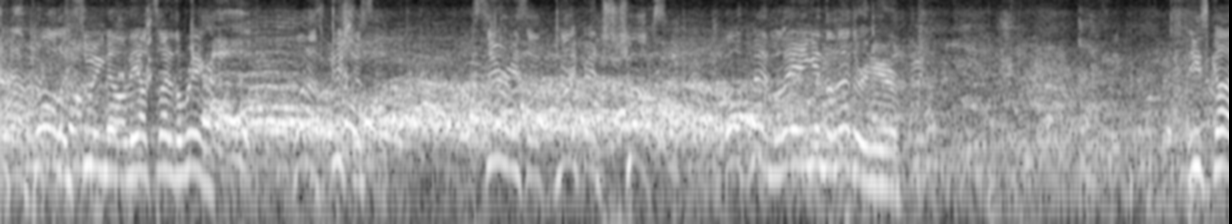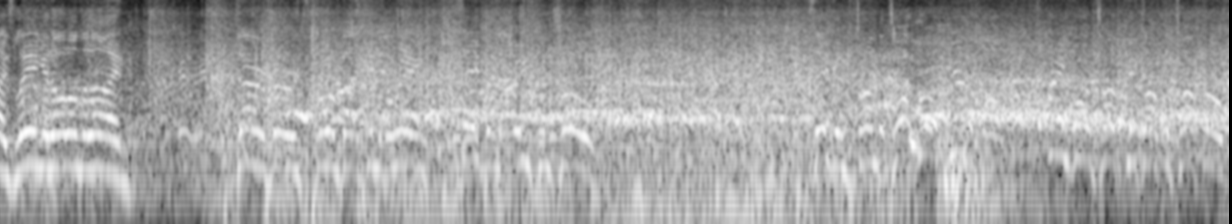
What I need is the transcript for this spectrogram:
And a brawl ensuing now on the outside of the ring. What a vicious series of knife edge chops. Both men laying in the leather here. These guys laying it all on the line. Darren Burge thrown back into the ring. Sabin now in control. Sabin from the top rope. Beautiful. Springboard drop kick off the top rope.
